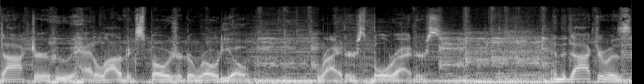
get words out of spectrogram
doctor who had a lot of exposure to rodeo riders, bull riders. And the doctor was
